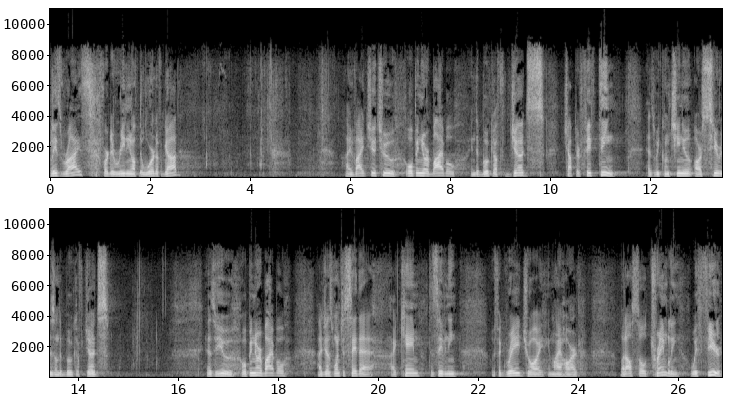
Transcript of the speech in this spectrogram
Please rise for the reading of the Word of God. I invite you to open your Bible in the book of Judges, chapter 15, as we continue our series on the book of Judges. As you open your Bible, I just want to say that I came this evening with a great joy in my heart, but also trembling with fear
